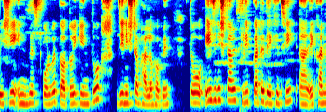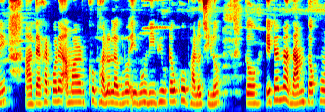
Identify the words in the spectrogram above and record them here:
বেশি ইনভেস্ট করবে, ততই কিন্তু জিনিসটা ভালো হবে। তো এই জিনিসটা আমি ফ্লিপকার্টে দেখেছি এখানে দেখার পরে আমার খুব ভালো লাগল এবং রিভিউটাও খুব ভালো ছিল। তো এটার না দাম তখন,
